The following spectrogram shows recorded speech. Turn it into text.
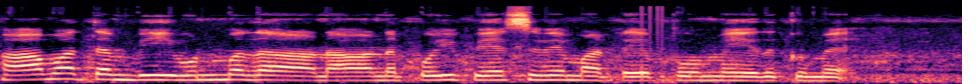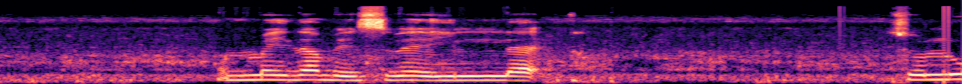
ஆமாம் தம்பி உண்மைதான். நான் போய் பேசவே மாட்டேன் எப்போவுமே எதுக்குமே. உண்மைதான் பேசுவேன் இல்லை. சொல்லு.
